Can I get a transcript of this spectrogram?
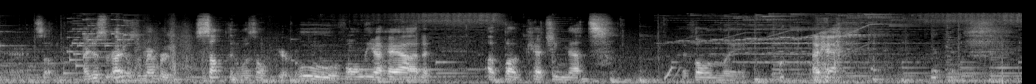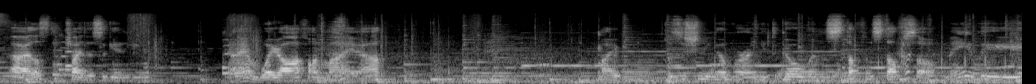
And so, I just, I just remembered something was over here. Ooh, if only I had a bug catching net. If only. I had... Alright, let's try this again here. I am way off on my, uh, my positioning of where I need to go and stuff and stuff, so maybe...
